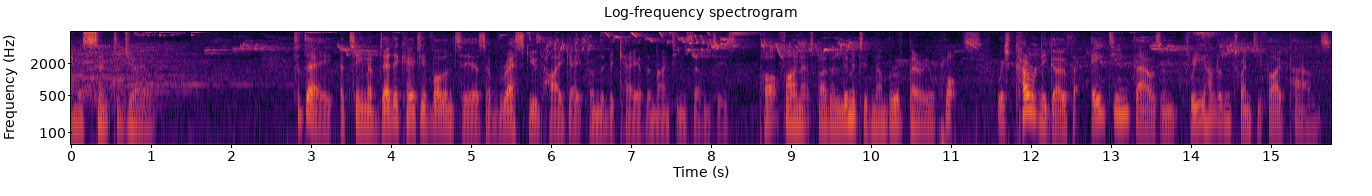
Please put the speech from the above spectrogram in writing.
and was sent to jail. Today, a team of dedicated volunteers have rescued Highgate from the decay of the 1970s, Part financed by the limited number of burial plots. Which currently go for £18,325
